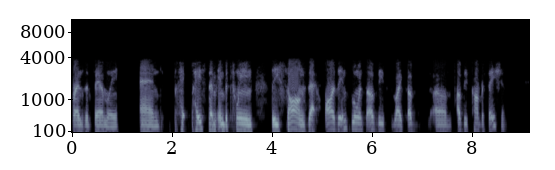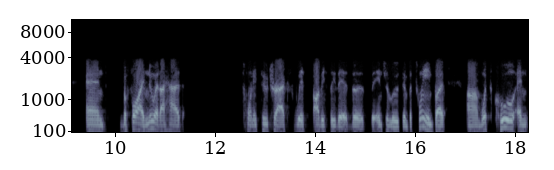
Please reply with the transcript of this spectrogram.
friends and family, and pa- paste them in between these songs that are the influence of these, like, of, um, of these conversations. And before I knew it, I had 22 tracks with obviously the, the, the interludes in between, but um, what's cool and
